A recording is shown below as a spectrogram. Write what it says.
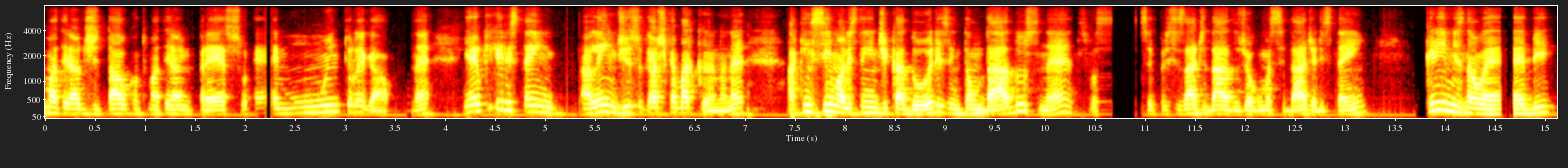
material digital quanto material impresso, é, é, muito legal, né? E aí o que, que eles têm, além disso, que eu acho que é bacana, né? Aqui em cima eles têm indicadores, então dados, né? Se você precisar de dados de alguma cidade, eles têm. Crimes na web,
